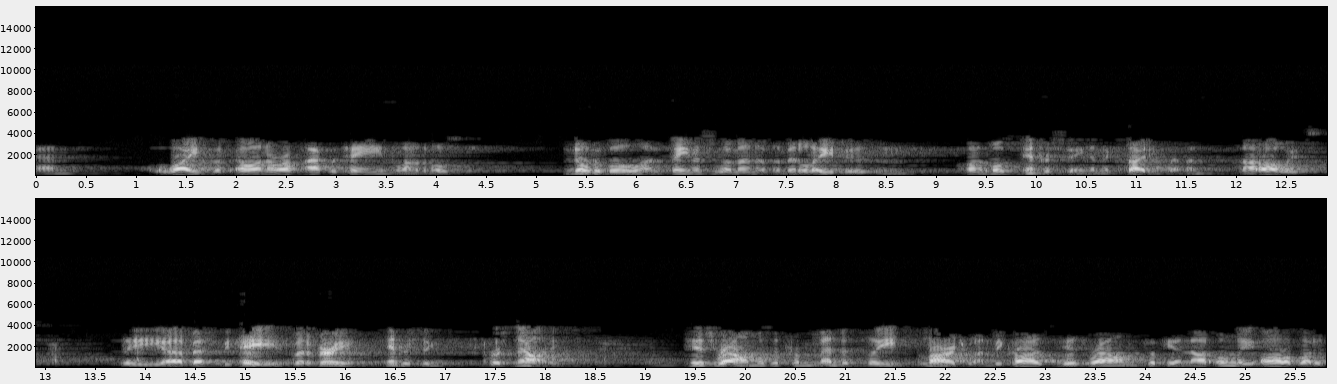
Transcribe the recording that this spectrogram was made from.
and the wife of Eleanor of Aquitaine, one of the most notable and famous women of the Middle Ages and one of the most interesting and exciting women, not always the uh, best behaved, but a very interesting personality. His realm was a tremendously large one because his realm took in not only all of what is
